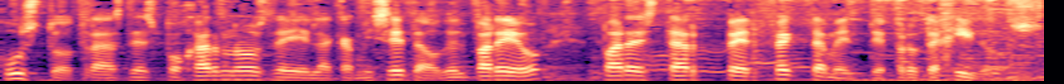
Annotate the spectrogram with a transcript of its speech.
justo tras despojarnos de la camiseta o del pareo para estar perfectamente protegidos.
